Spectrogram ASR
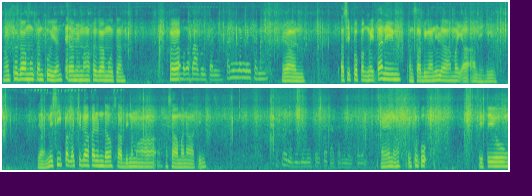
May kagamutan po yan. Dami mga kagamutan. Kaya Mga bagong tanim. Tanim lang ng tanim. Ayan. Kasi po pag may tanim, ang sabi nga nila, may aanihin. Yan, may sipag at syaga ka lang daw, sabi ng mga kasama natin. Ito, nagiging pa, tataniman pa yan. Ayan o, ito po. Ito yung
